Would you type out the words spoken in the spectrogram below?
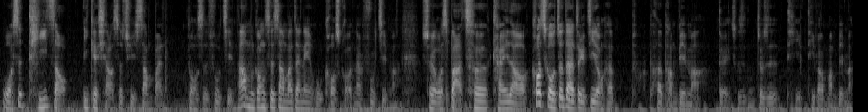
我是提早一个小时去上班公司附近，然后我们公司上班在内湖 Costco 那附近嘛，所以我是把车开到 Costco 就在这个基隆河河旁边嘛，对，就是就是堤堤防旁边嘛，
